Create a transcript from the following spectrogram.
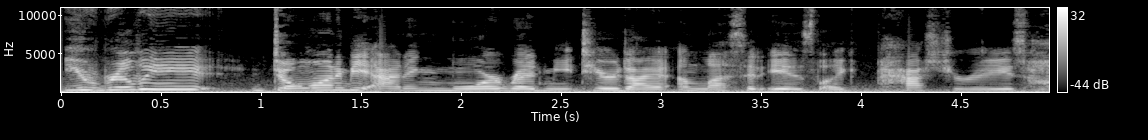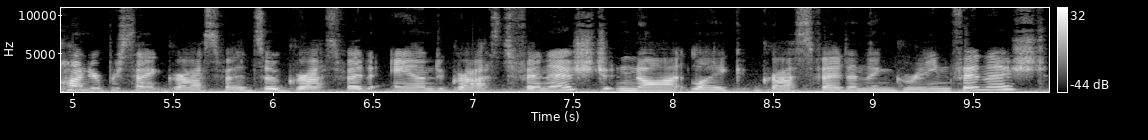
you really don't want to be adding more red meat to your diet unless it is like pasture raised, 100% grass fed. So grass fed and grass finished, not like grass fed and then grain finished.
